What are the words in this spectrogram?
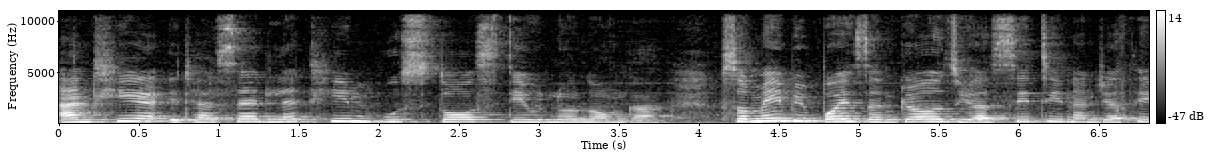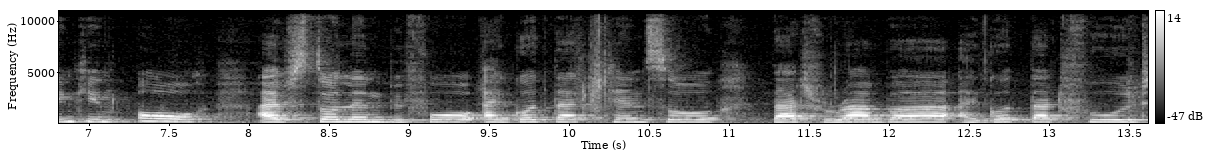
And here it has said, let him who stores steal no longer. So maybe, boys and girls, you are sitting and you're thinking, oh, I've stolen before. I got that pencil, that rubber, I got that food.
